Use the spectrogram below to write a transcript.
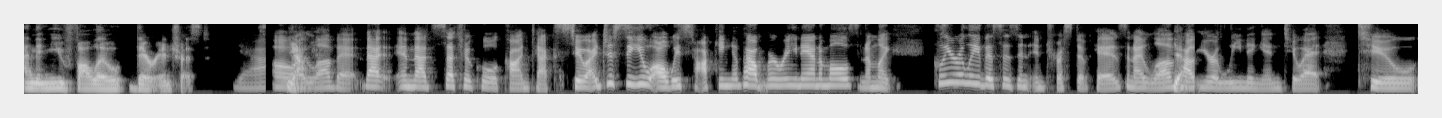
and then you follow their interest. Yeah. Oh, yeah. I love it. That and that's such a cool context too. I just see you always talking about marine animals and I'm like, clearly this is an interest of his and I love yeah. how you're leaning into it to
